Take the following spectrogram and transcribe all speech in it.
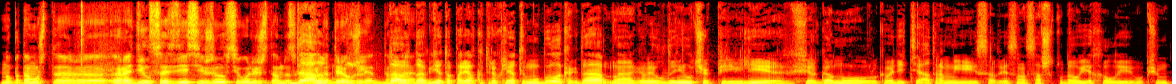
Ну, потому что э, родился здесь и жил всего лишь там до, да, до трех ну, лет. Там, да, да, да, где-то порядка трех лет ему было, когда э, Гаврила Даниловича перевели Фергану руководить театром, и, соответственно, Саша туда уехал, и, в общем,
